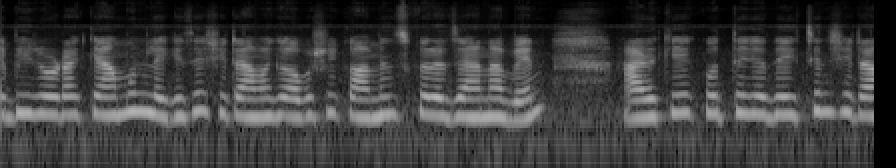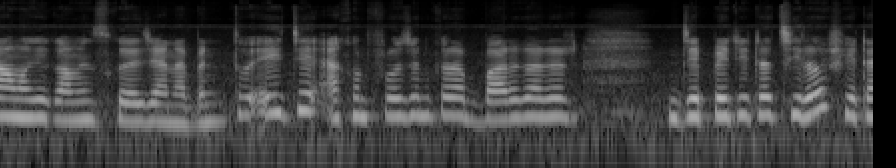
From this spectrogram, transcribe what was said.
এই ভিডিওটা কেমন লেগেছে সেটা আমাকে অবশ্যই কমেন্টস করে জানাবেন। আর কে কোথেকে দেখছেন সেটাও আমাকে কমেন্টস করে জানাবেন। তো এই যে এখন ফ্রোজেন করা বার্গারের যে পেটিটা ছিল সেটা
